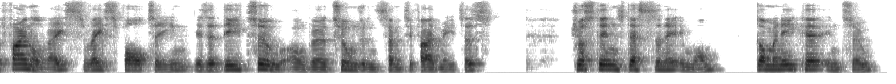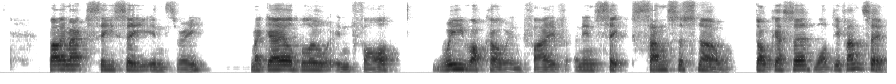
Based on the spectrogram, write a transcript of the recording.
The final race, race 14, is a D2 over 275 metres. Justin's Destiny in one, Dominica in two, Ballymac CC in three, Miguel Blue in four, Wee Rocco in five, and in six, Sansa Snow. Dog Guesser, what do you fancy?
